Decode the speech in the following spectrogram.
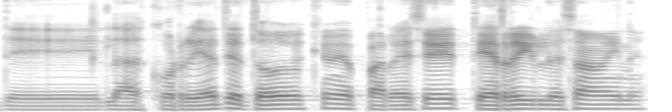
de las corridas de todos que me parece terrible esa vaina.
